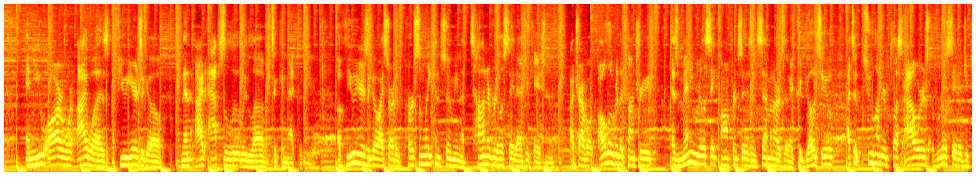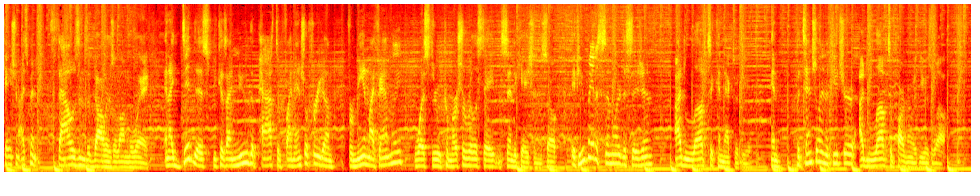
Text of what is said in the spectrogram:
and you are where I was a few years ago, then I'd absolutely love to connect with you. A few years ago, I started personally consuming a ton of real estate education. I traveled all over the country as many real estate conferences and seminars that I could go to. I took 200 plus hours of real estate education. I spent thousands of dollars along the way. And I did this because I knew the path to financial freedom for me and my family was through commercial real estate and syndication. So if you've made a similar decision, I'd love to connect with you. And potentially in the future, I'd love to partner with you as well.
